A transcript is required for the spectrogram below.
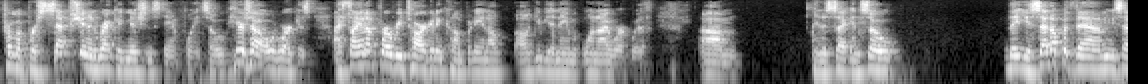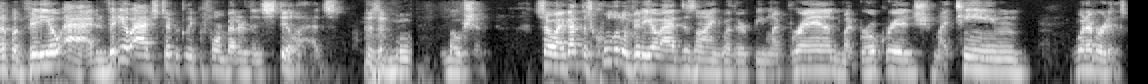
from a perception and recognition standpoint. So here's how it would work: is I sign up for a retargeting company, and I'll I'll give you a name of one I work with um, in a second. So that you set up with them, you set up a video ad, and video ads typically perform better than still ads because mm-hmm. of motion. So I got this cool little video ad designed, whether it be my brand, my brokerage, my team, whatever it is.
